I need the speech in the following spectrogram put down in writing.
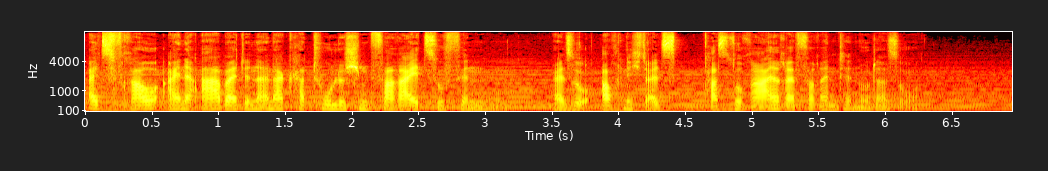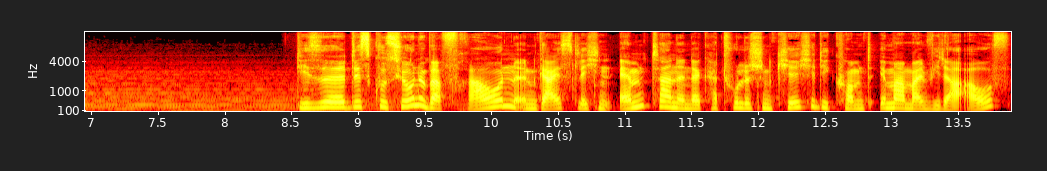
als Frau eine Arbeit in einer katholischen Pfarrei zu finden. Also auch nicht als Pastoralreferentin oder so. Diese Diskussion über Frauen in geistlichen Ämtern in der katholischen Kirche, die kommt immer mal wieder auf.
